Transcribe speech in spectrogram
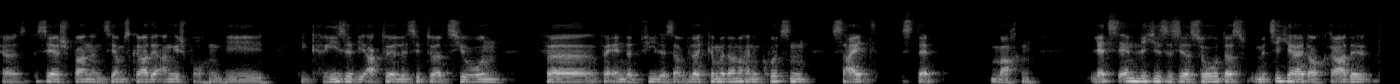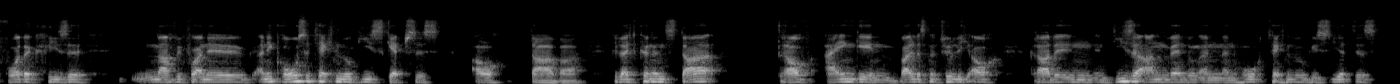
Ja, sehr spannend. Sie haben es gerade angesprochen, die, die Krise, die aktuelle Situation ver, verändert vieles. Aber vielleicht können wir da noch einen kurzen Side-Step machen. Letztendlich ist es ja so, dass mit Sicherheit auch gerade vor der Krise nach wie vor eine, eine große Technologie-Skepsis auch da war. Vielleicht können Sie da drauf eingehen, weil das natürlich auch gerade in, in dieser Anwendung ein, ein hochtechnologisiertes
